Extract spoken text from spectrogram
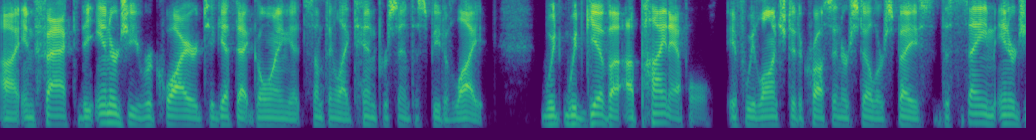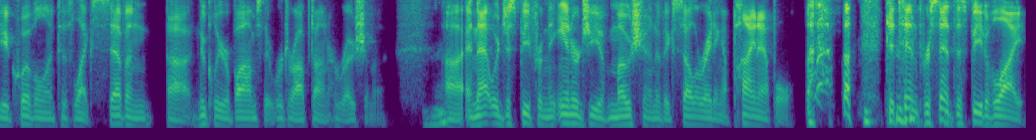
Uh, in fact, the energy required to get that going at something like 10% the speed of light would would give a, a, pineapple if we launched it across interstellar space the same energy equivalent as like seven uh, nuclear bombs that were dropped on Hiroshima, mm-hmm. uh, and that would just be from the energy of motion of accelerating a pineapple to ten percent the speed of light.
